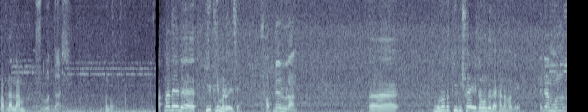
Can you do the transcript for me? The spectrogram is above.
আপনার নাম? সুবোধ দাস। ধন্যবাদ। আপনাদের আহ, কি থিম রয়েছে? স্বপ্নের উড়ান। আহ, মূলত কি বিষয়ে এটার মধ্যে দেখানো হবে? এটা মূলত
